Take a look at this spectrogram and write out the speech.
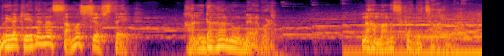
వీళ్ళకి ఏదైనా సమస్య వస్తే అండగా నువ్వు నిలబడు. నా మనసుకు అది చాలురా.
